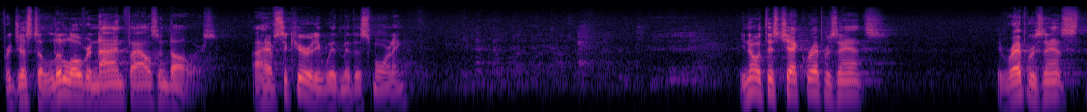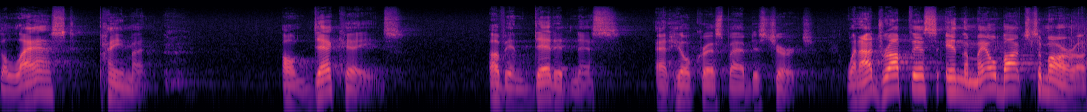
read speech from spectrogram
for just a little over $9,000. I have security with me this morning. You know what this check represents? It represents the last payment on decades of indebtedness at Hillcrest Baptist Church. When I drop this in the mailbox tomorrow,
